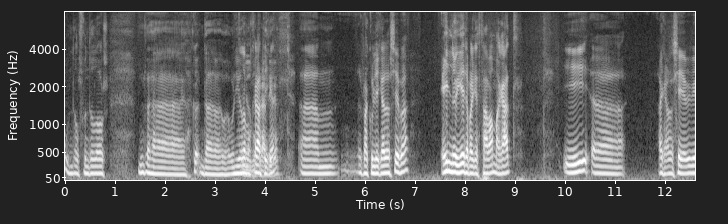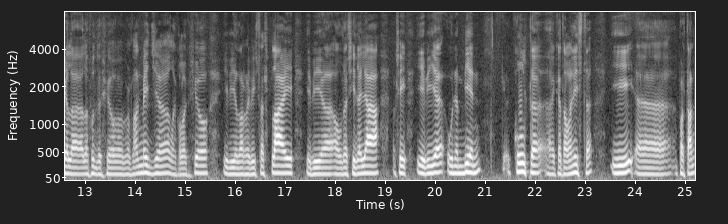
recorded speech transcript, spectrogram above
un dels fundadors de, de Unió Democràtica, Democràtica. Eh, es va acollir a casa seva, ell no hi era perquè estava amagat, i eh, a casa seva hi havia la, la Fundació Bernat Metge, la col·lecció, hi havia la revista Esplai, hi havia el de Cidallà, o sigui, hi havia un ambient culte eh, catalanista i, eh, per tant,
